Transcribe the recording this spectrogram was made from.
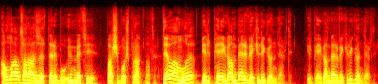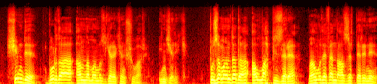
Allahu Teala Hazretleri bu ümmeti başıboş bırakmadı. Devamlı bir peygamber vekili gönderdi. Bir peygamber vekili gönderdi. Şimdi burada anlamamız gereken şu var. incelik. Bu zamanda da Allah bizlere Mahmud Efendi Hazretlerini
